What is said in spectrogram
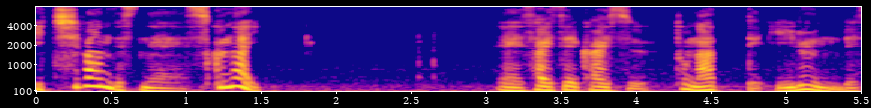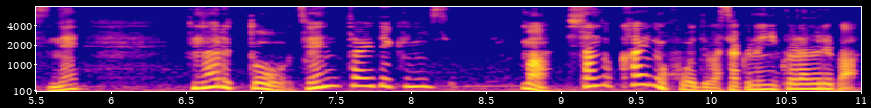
一番ですね、少ない、えー、再生回数となっているんですね。となると、全体的に、まあ、下の階の方では昨年に比べれば、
